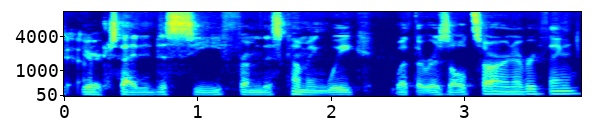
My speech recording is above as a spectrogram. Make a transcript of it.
Yeah. you're excited to see from this coming week what the results are and everything?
